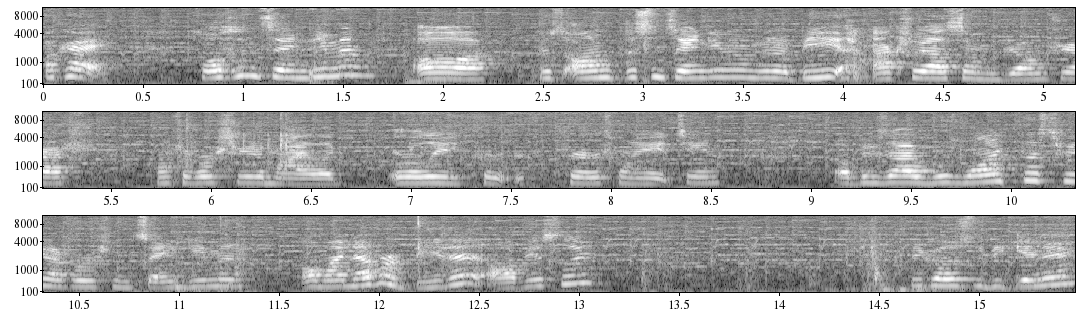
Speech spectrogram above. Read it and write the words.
Okay, so this insane demon, uh, this on this insane demon I'm gonna beat actually has some geometry dash controversy to my like early career 2018, uh, because I was wanting this to be my first insane demon. Um, I never beat it, obviously, because the beginning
